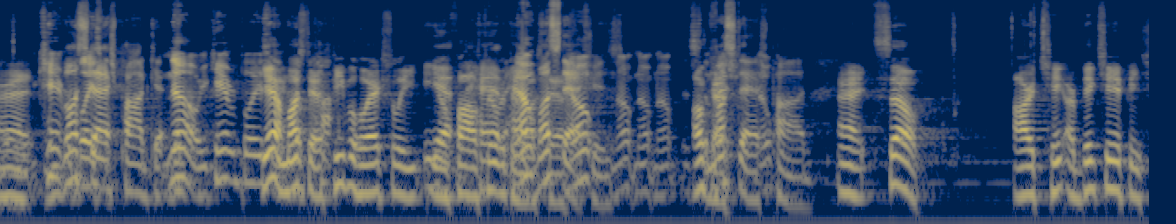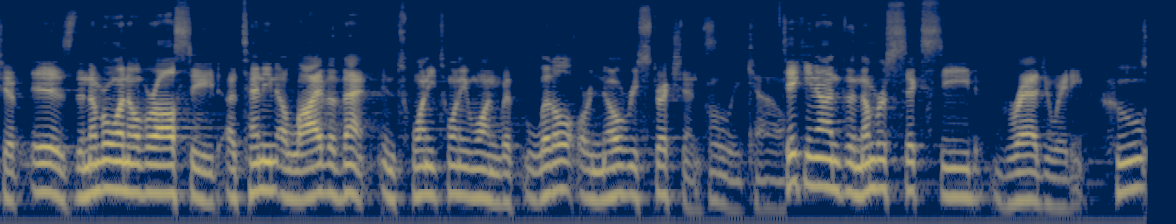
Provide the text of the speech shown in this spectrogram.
All right. You can't replace Mustache podcast. No, you can't replace. Yeah, me. mustache. po- People who actually you Yeah, know, follow have- through with their have mustache. mustache. Nope, Mustaches. nope, nope, nope. It's Okay. the mustache nope. pod. All right, so our cha- our big championship is the number one overall seed attending a live event in 2021 with little or no restrictions, Holy cow. taking on the number six seed graduating. Who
